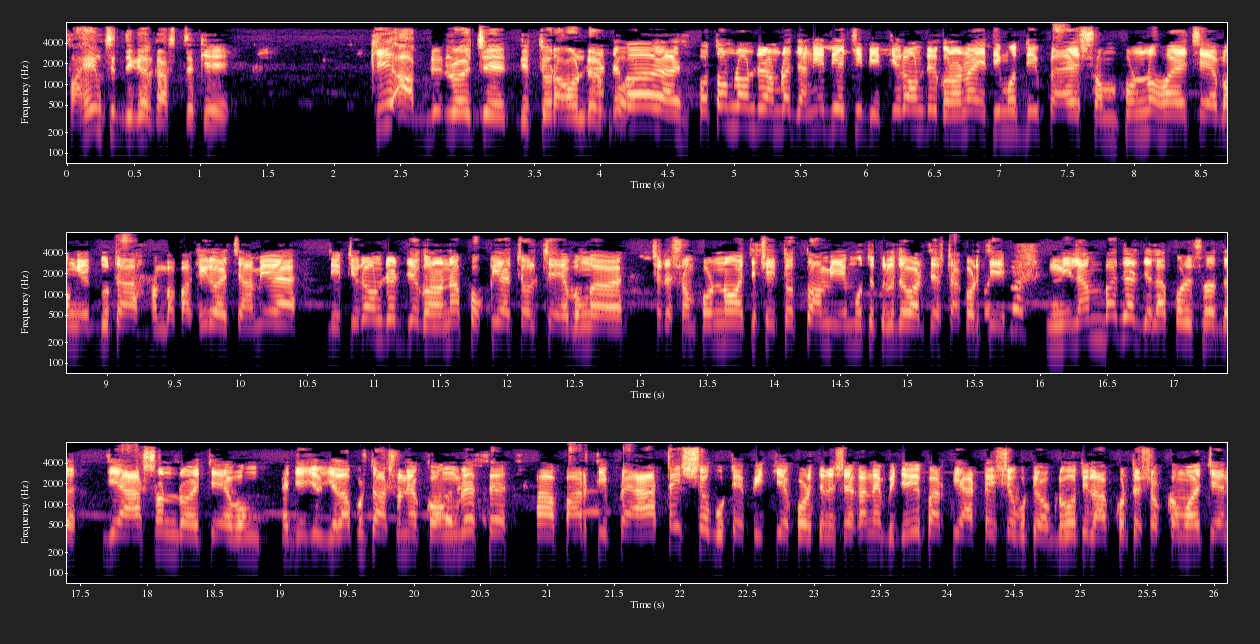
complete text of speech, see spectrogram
ফাহিম সিদ্দিকের কাছ থেকে কি আপডেট রয়েছে দ্বিতীয় রাউন্ডের পর? প্রথম রাউন্ডে আমরা জানিয়ে দিয়েছি দ্বিতীয় রাউন্ডের গণনা ইতিমধ্যে প্রায় সম্পূর্ণ হয়েছে এবং এক দুটা বাকি রয়েছে। আমি দ্বিতীয় রাউন্ডের যে গণনা প্রক্রিয়া চলছে এবং সেটা সম্পূর্ণ হয়েছে সেই তথ্য আমি এই মুহূর্তে তুলে দেওয়ার চেষ্টা করছি। নীলামবাজার জেলা পরিষদ যে আসন রয়েছে এবং যে জেলা পরিষদ আসনে কংগ্রেস প্রার্থী প্রায় আঠাইশশো ভোটে পিছিয়ে পড়েছেন। সেখানে বিজেপি প্রার্থী আঠাইশশো ভোটে অগ্রগতি লাভ করতে সক্ষম হয়েছেন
